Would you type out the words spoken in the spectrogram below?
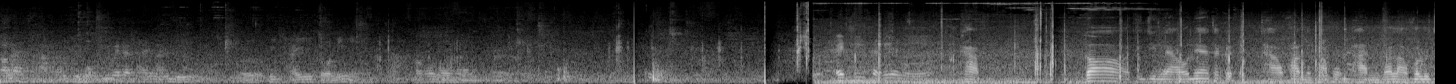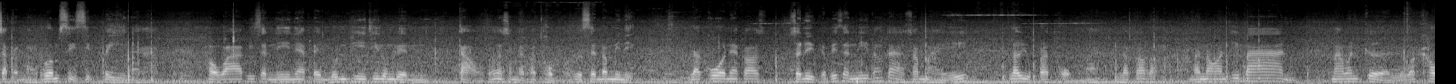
ตอนแรกถามว่าคือผมที่ไม่ได้ใช้ไลฟ์ยูเออพี่ใช้ตัวนี้เขาก็งงๆเออไอยพี่ซันนี่วันนี้ครับ ก็จริงๆแล้วเนี่ยถ้าเกิดเท้าความถึงความผูกพันก็เราก็รู้จักกันมาร่วม 40 ปีนะครับ เพราะว่าพี่ซันนี่เนี่ยเป็นรุ่นพี่ที่โรงเรียนเก่าตั้งแต่สมัยประถมก็คือเซนต์โดมินิก แล้วโก้เนี่ยก็สนิทกับพี่ซันนี่ตั้งแต่สมัยเราอยู่ประถมอะแล้วก็แบบมานอนที่บ้าน มาวันเกิดหรือว่าเขา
